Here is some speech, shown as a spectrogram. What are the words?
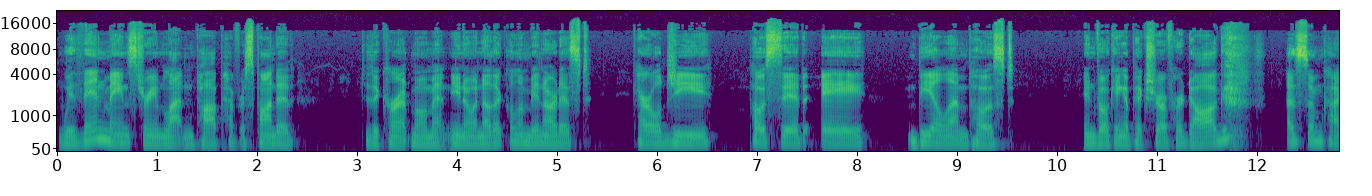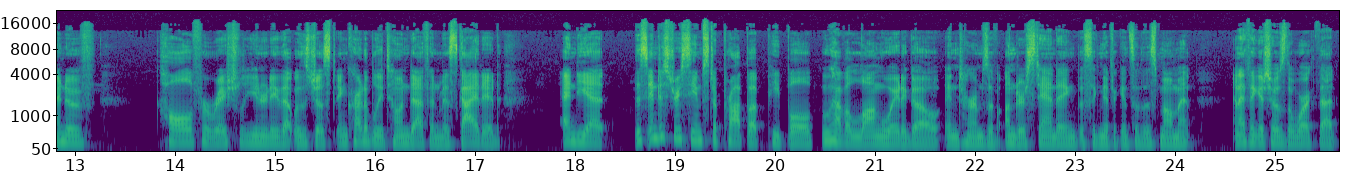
within mainstream Latin pop have responded to the current moment. You know, another Colombian artist, Karol G, posted a BLM post invoking a picture of her dog as some kind of call for racial unity that was just incredibly tone deaf and misguided. And yet, this industry seems to prop up people who have a long way to go in terms of understanding the significance of this moment. And I think it shows the work that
